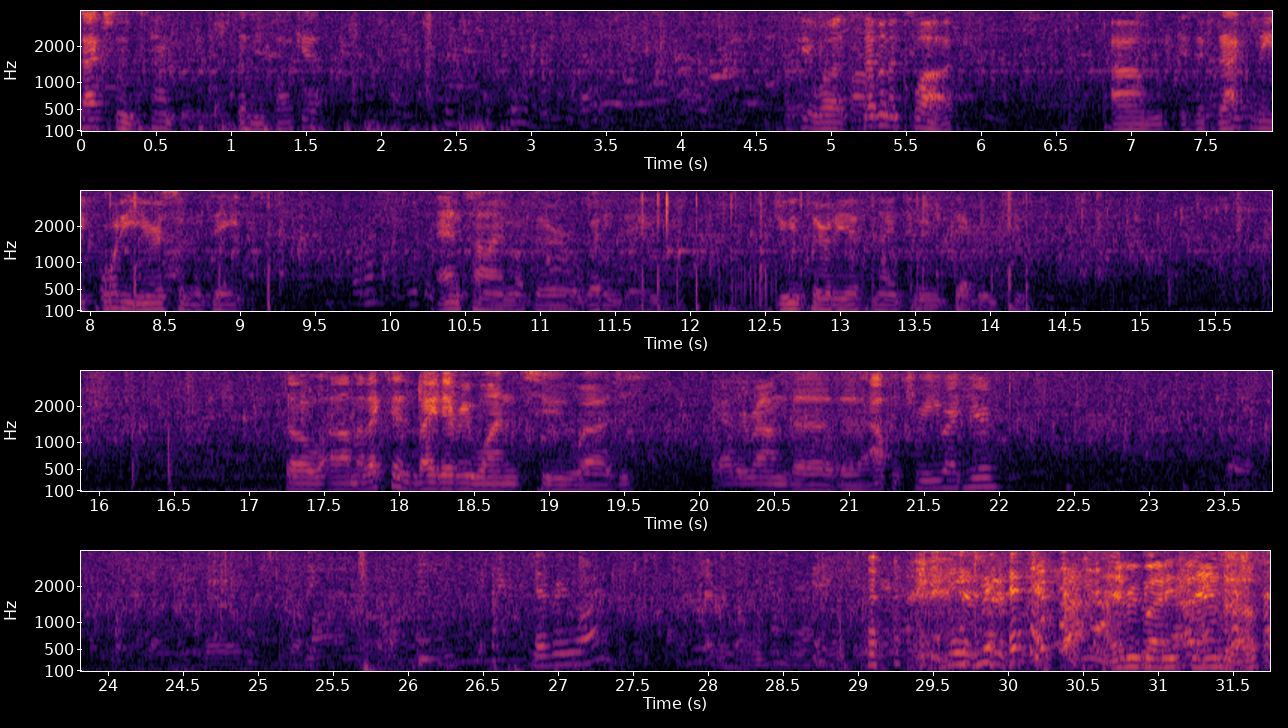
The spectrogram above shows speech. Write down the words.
actually, what time is it? Is it 7 o'clock yet? Okay, well, at 7 o'clock um, is exactly 40 years from the date and time of their wedding day, June 30th, 1972. So um, I'd like to invite everyone to uh, just gather around the, the apple tree right here. Everyone? Everybody stand up.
